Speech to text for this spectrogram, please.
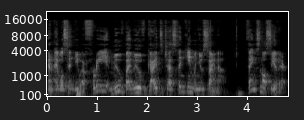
and I will send you a free move-by-move guide to chess thinking when you sign up. Thanks, and I'll see you there.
